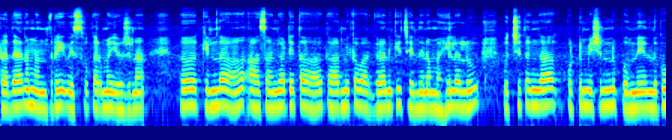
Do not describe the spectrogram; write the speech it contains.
ప్రధానమంత్రి విశ్వకర్మ యోజన. కింద ఆ సంఘటిత కార్మిక వర్గానికి చెందిన మహిళలు ఉచితంగా కుట్టు మిషన్ను పొందేందుకు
